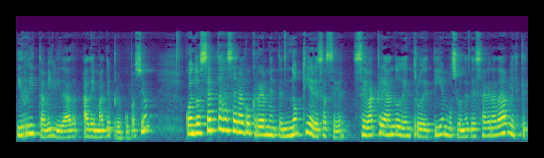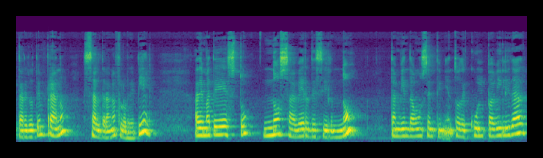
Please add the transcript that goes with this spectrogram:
irritabilidad, además de preocupación. Cuando aceptas hacer algo que realmente no quieres hacer, se va creando dentro de ti emociones desagradables que tarde o temprano saldrán a flor de piel. Además de esto, no saber decir no también da un sentimiento de culpabilidad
